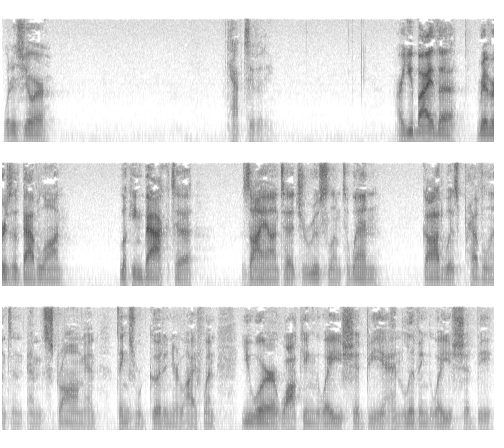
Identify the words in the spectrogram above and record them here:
What is your captivity? Are you by the rivers of Babylon, looking back to Zion, to Jerusalem, to when God was prevalent and, and strong and things were good in your life, when you were walking the way you should be and living the way you should be.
